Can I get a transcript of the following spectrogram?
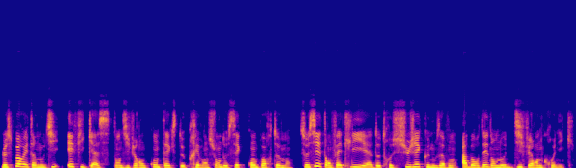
le sport est un outil efficace dans différents contextes de prévention de ces comportements. Ceci est en fait lié à d'autres sujets que nous avons abordés dans nos différentes chroniques.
